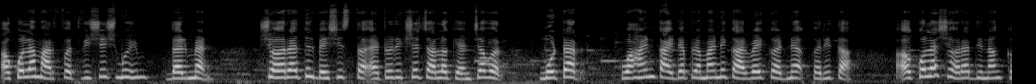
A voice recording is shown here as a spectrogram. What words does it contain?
अकोलामार्फत विशेष मोहीम दरम्यान शहरातील बेशिस्त ॲटो रिक्षा चालक यांच्यावर मोटार वाहन कायद्याप्रमाणे कारवाई करण्याकरिता अकोला शहरात दिनांक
